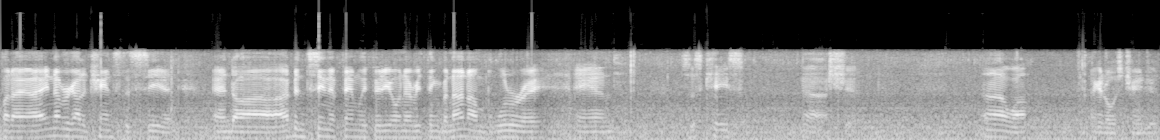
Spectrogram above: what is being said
but I, I never got a chance to see it. And uh, I've been seeing a family video and everything, but not on Blu-ray. And it's this case. Ah, shit. Ah, well. I could always change it.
